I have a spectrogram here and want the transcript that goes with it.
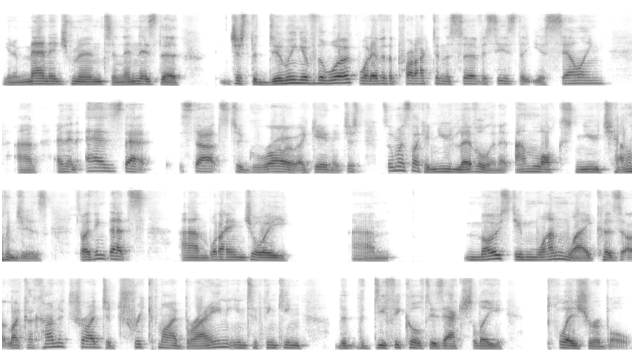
you know management and then there's the just the doing of the work whatever the product and the service is that you're selling. Um, and then as that starts to grow again it just it's almost like a new level and it unlocks new challenges. So i think that's um, what i enjoy um, most in one way because uh, like I kind of tried to trick my brain into thinking that the difficult is actually pleasurable.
